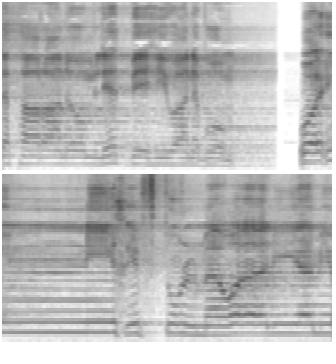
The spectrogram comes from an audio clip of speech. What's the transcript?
لە پاڕانەوەم لێت بێهیوانە وإني خفت الموالي من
